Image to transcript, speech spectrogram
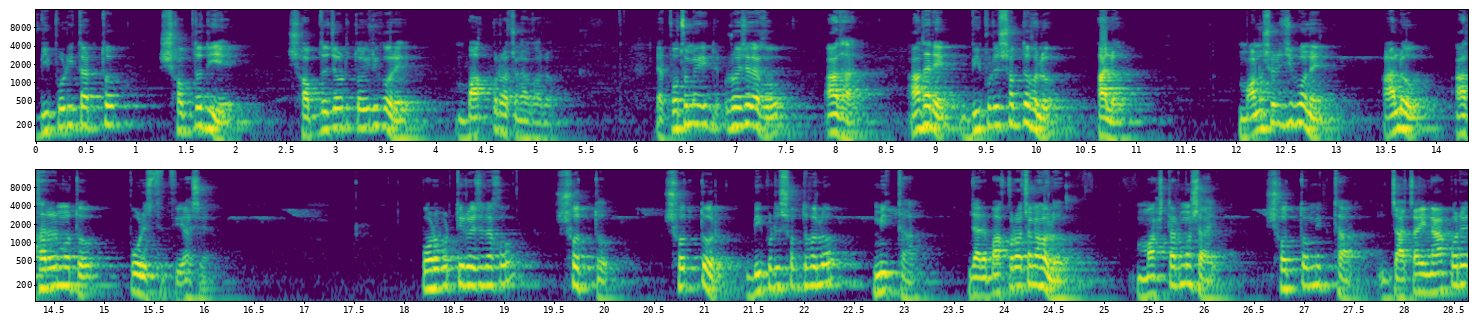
বিপরীতার্থক শব্দ দিয়ে শব্দজোড় তৈরি করে বাক্য রচনা করো। এর প্রথমে রয়েছে দেখো আধার। আধারের বিপরীত শব্দ হলো আলো। মানুষের জীবনে আলো আধারের মতো পরিস্থিতি আসে। পরবর্তী রয়েছে দেখো সত্য। সত্যর বিপরীত শব্দ হলো মিথ্যা, যার বাক্য রচনা হলো মাস্টারমশাই সত্য মিথ্যা যাচাই না করে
